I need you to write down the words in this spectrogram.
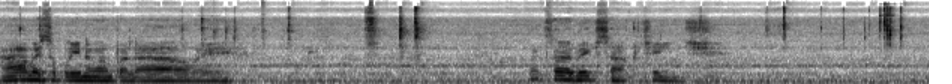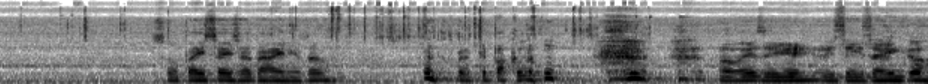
Ah, may sukli naman pala. Okay. Nagsabi exact change. So, paisa-isa tayo nito. Nagtipak lang. okay, sige. Isa-isahin ko.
